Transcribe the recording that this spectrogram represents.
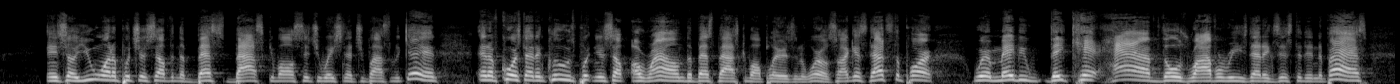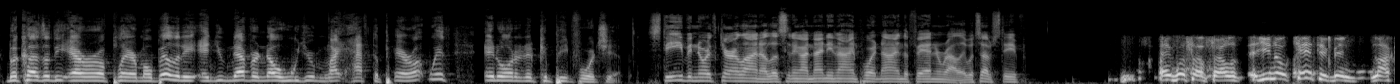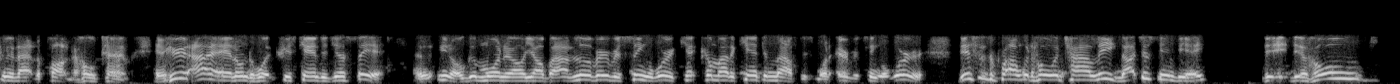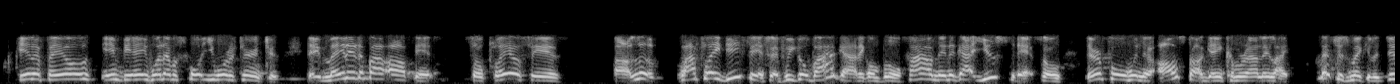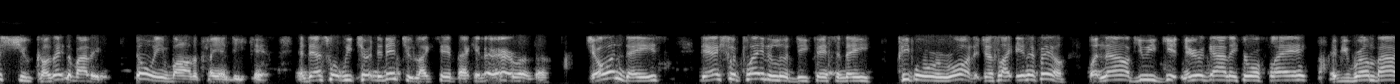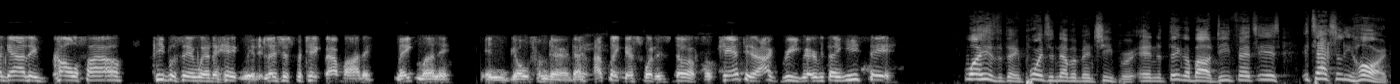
And so you want to put yourself in the best basketball situation that you possibly can. And of course, that includes putting yourself around the best basketball players in the world. So I guess that's the part where maybe they can't have those rivalries that existed in the past because of the era of player mobility. And you never know who you might have to pair up with in order to compete for a chip. Steve in North Carolina, listening on 99.9 The Fan and Raleigh. What's up, Steve? Hey, what's up, fellas? You know, Canty been knocking it out of the park the whole time. And here I add on to what Chris Canty just said. And, you know, good morning all y'all, but I love every single word can't come out of Canty's mouth this morning, every single word. This is the problem with the whole entire league, not just the NBA. The, the whole NFL, NBA, whatever sport you want to turn to. They made it about offense. So player says, uh, look, I play defense. If we go by a guy, they're going to blow a foul, and then they got used to that. So, therefore, when the All Star game come around, they're like, Let's just make it a just shoot because ain't nobody don't even bother playing defense. And that's what we turned it into. Like I said, back in the era of the Jordan days, they actually played a little defense and they people were rewarded just like the NFL. But now if you get near a guy, they throw a flag. If you run by a guy, they call a foul. People say, well, the heck with it. Let's just protect our body, make money, and go from there. That, I think that's what it's done. So Canty, I agree with everything he said. Well, here's the thing: points have never been cheaper, and the thing about defense is it's actually hard.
